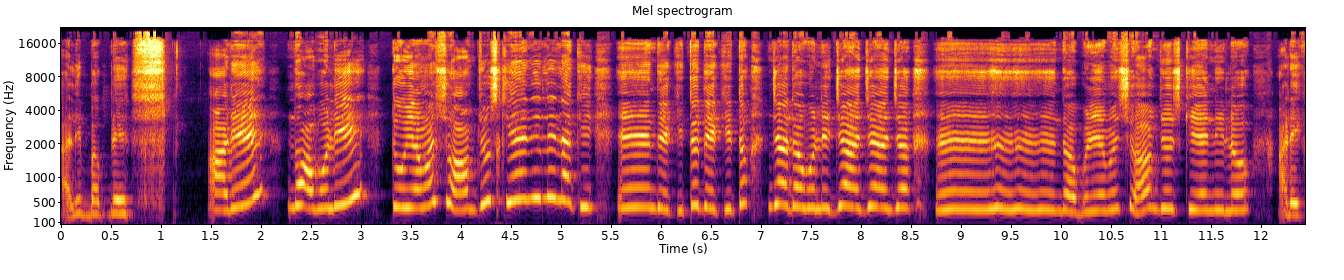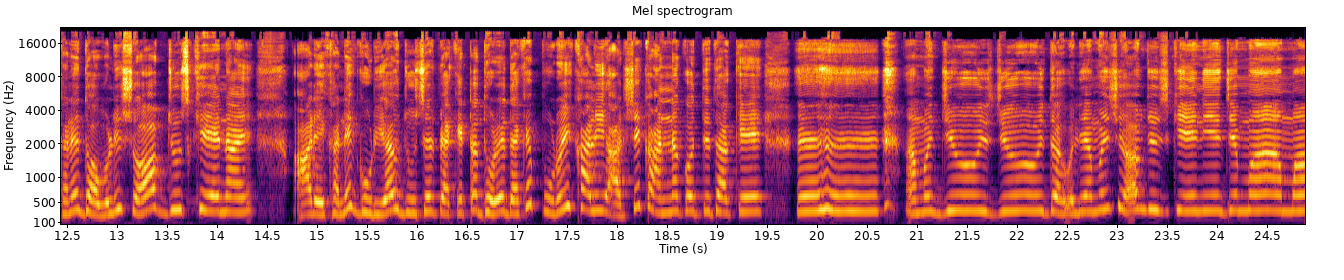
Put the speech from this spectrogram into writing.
আরে বাপরে আরে ধবলি, তুই আমার সব জুস খেয়ে নিলি নাকি? দেখি তো দেখি তো। যা ধবলি, যা যা যা। ধবলি আমার সব জুস খেয়ে নিল। আর এখানে ধবলি সব জুস খেয়ে নেয়। আর এখানে গুড়িয়া জুসের প্যাকেটটা ধরে দেখে পুরোই খালি, আর সে কান্না করতে থাকে। আমার জুস জুস, ধবলি আমার সব জুস খেয়ে নিয়েছে, মা মা।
